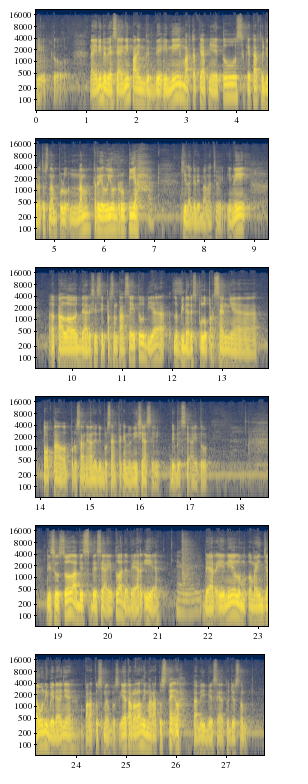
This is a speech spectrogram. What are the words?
gitu. Nah ini BBCA ini paling gede ini market capnya itu sekitar 766 triliun rupiah. Gila gede banget cuy. Ini eh, kalau dari sisi persentase itu dia lebih dari 10 persennya total perusahaan yang ada di Bursa Efek Indonesia sih BBCA itu. Disusul abis BCA itu ada BRI ya. Ya, dari BRI ini lum- lumayan jauh nih bedanya 490 ya taruhlah 500 T lah tadi BCA 766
